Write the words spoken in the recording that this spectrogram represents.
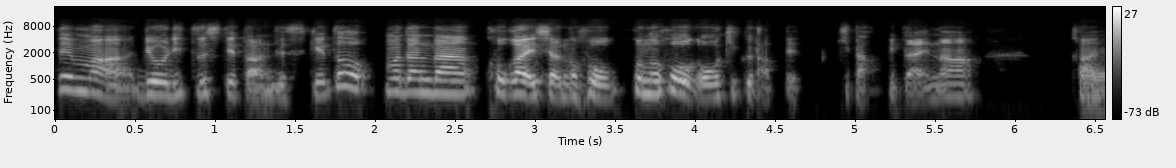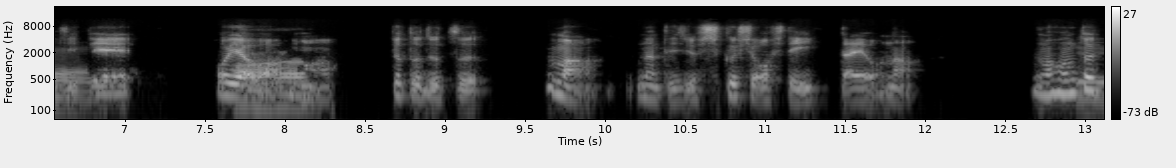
で、まあ、両立してたんですけど、まあ、だんだん子会社の方、この方が大きくなってきたみたいな感じで、親は、まあ、ちょっとずつ、まあ、なんていうんでしょう、縮小していったような。まあ、本当え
